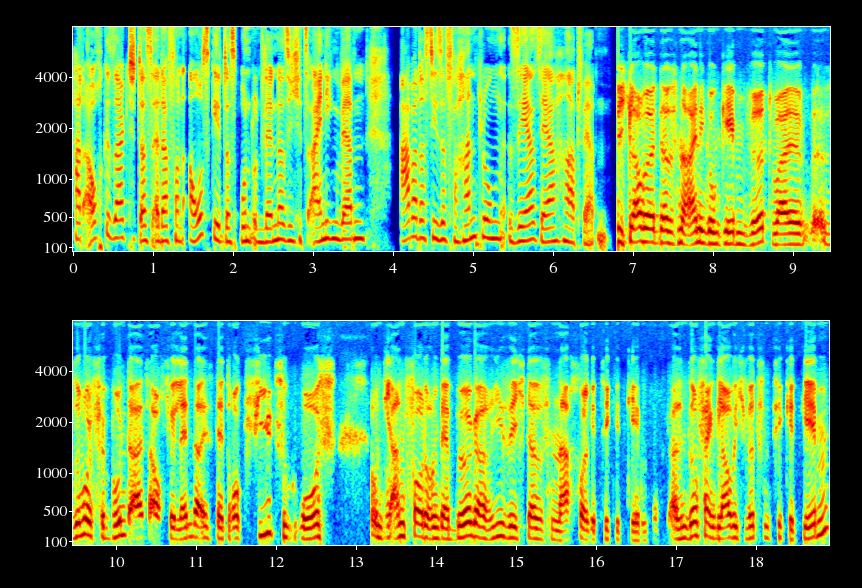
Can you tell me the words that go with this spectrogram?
hat auch gesagt, dass er davon ausgeht, dass Bund und Länder sich jetzt einigen werden, aber dass diese Verhandlungen sehr, sehr hart werden. Ich glaube, dass es eine Einigung geben wird, weil sowohl für Bund als auch für Länder ist der Druck viel zu groß und die Anforderung der Bürger riesig, dass es ein Nachfolgeticket geben wird. Also insofern glaube ich, wird es ein Ticket geben.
